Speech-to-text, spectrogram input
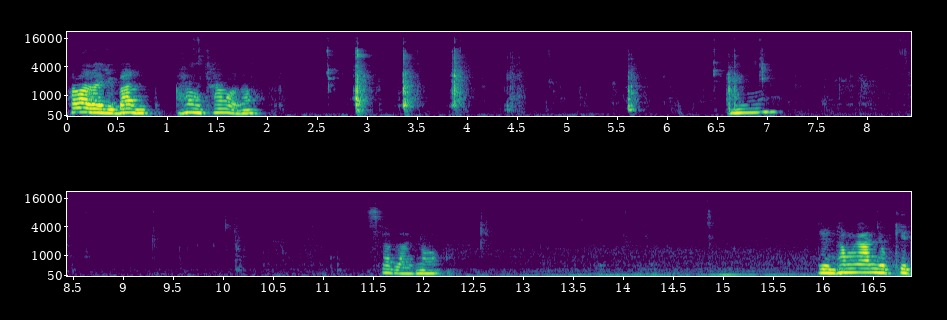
เพราะว่าเราอยู่บ้านห้องเช่าเนาะแซ่บหลายเนาะยืนทำงานอยู่คิด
